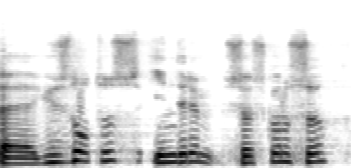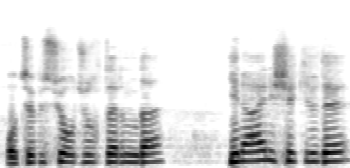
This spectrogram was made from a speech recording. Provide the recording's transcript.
e, %30 indirim söz konusu otobüs yolculuklarında. Yine aynı şekilde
